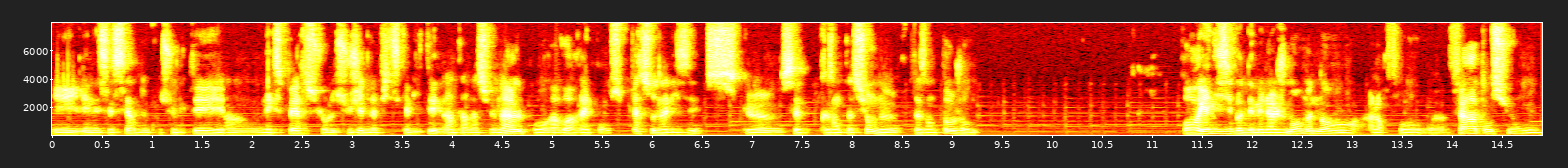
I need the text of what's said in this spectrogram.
et il est nécessaire de consulter un expert sur le sujet de la fiscalité internationale pour avoir réponse personnalisée, ce que cette présentation ne représente pas aujourd'hui. Pour organiser votre déménagement maintenant, alors faut euh, faire attention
